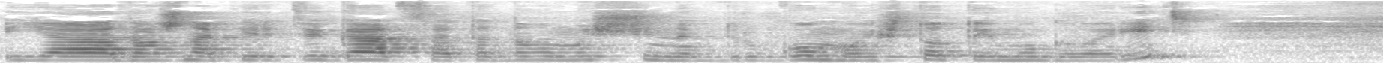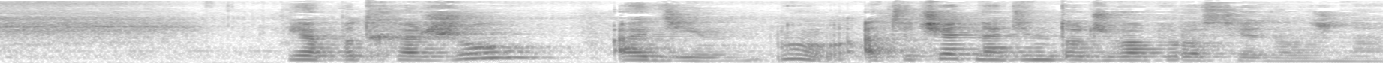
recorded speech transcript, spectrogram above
я должна передвигаться от одного мужчины к другому и что-то ему говорить, я подхожу один, ну, отвечать на один и тот же вопрос я должна.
